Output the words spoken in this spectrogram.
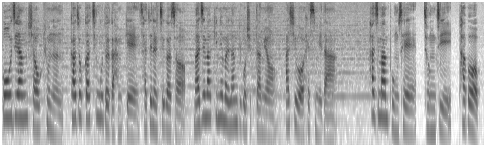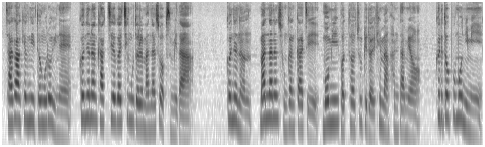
보지앙 샤오큐는 가족과 친구들과 함께 사진을 찍어서 마지막 기념을 남기고 싶다며 아쉬워했습니다. 하지만 봉쇄, 정지, 팝업, 자가격리 등으로 인해 그녀는 각 지역의 친구들을 만날 수 없습니다. 그녀는 만나는 순간까지 몸이 버텨주기를 희망한다며 그래도 부모님이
